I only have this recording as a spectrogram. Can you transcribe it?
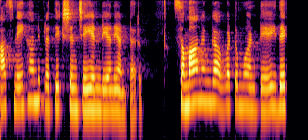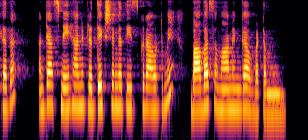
ఆ స్నేహాన్ని ప్రత్యక్షం చేయండి అని అంటారు. సమానంగా అవ్వటము అంటే ఇదే కదా? అంటే ఆ స్నేహాన్ని ప్రత్యక్షంగా తీసుకురావటమే బాబా సమానంగా అవ్వటము.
